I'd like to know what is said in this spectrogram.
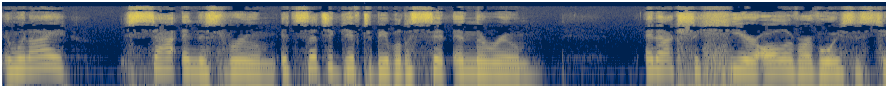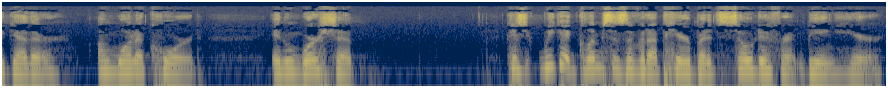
And when I sat in this room, it's such a gift to be able to sit in the room and actually hear all of our voices together on one accord in worship. Because we get glimpses of it up here, but it's so different being here.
